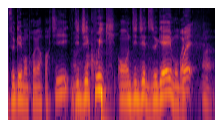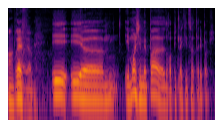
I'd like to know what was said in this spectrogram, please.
The Game en première partie, DJ Quick en DJ de The Game. Bon, bref. Ouais. ouais. Incroyable. Et, et, euh, et moi, j'aimais pas euh, Drop It Like It's Hot à l'époque.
